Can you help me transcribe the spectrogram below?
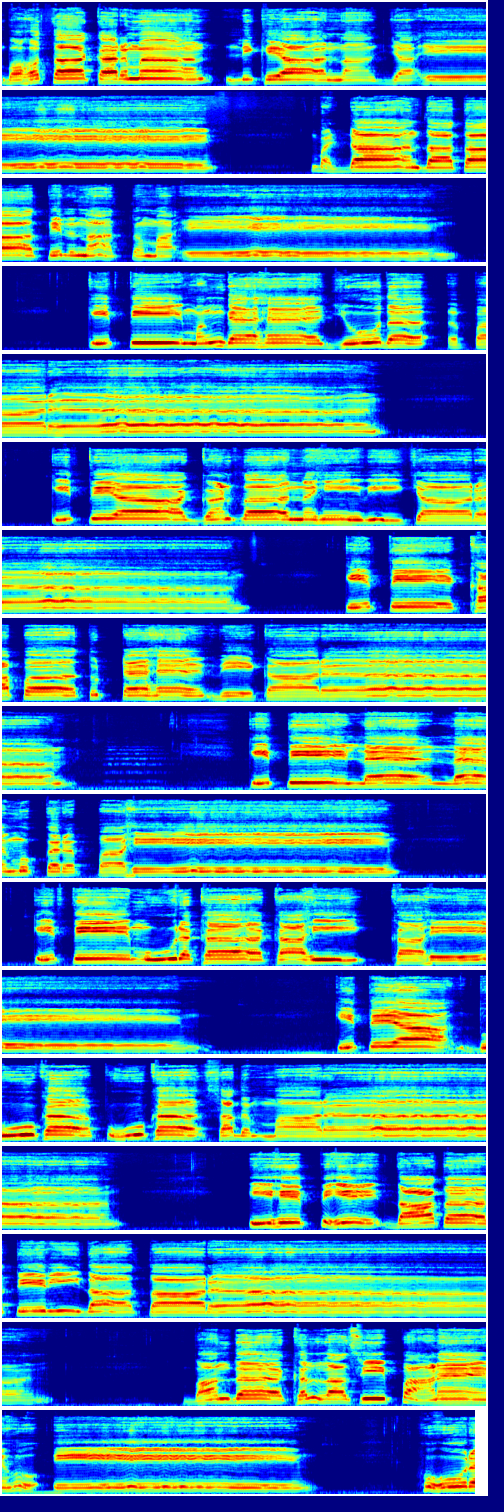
ਬਹੁਤਾ ਕਰਮ ਲਿਖਿਆ ਨਾ ਜਾਏ। ਵੱਡਾ ਦਾਤਾ ਤਿਲ ਨਾ ਤਮਾਏ। ਕੀਤੀ ਮੰਗੈ ਹੈ ਜੋਦ ਅਪਾਰ। ਕੀਤਿਆ ਗਣਤ ਨਹੀਂ ਵਿਚਾਰ। ਕੀਤੇ ਖਪ ਟੁੱਟ ਹੈ ਵੇਕਾਰ ਕੀਤੇ ਲੈ ਲੈ ਮੁਕਰ ਪਾਹੇ। ਕੀਤੇ ਮੂਰਖ ਖਾਹੀ ਖਾਹੇ ਕੀਤਿਆ ਦੁਖ ਭੂਖ ਸਦ ਮਾਰ। ਇਹ ਭੇ ਦਾਤ ਤੇਰੀ। ਦਾਤਾਰ ਬੰਦ ਖਲਾਸੀ ਭਾਣੈ ਹੋਏ। ਹੋਰ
